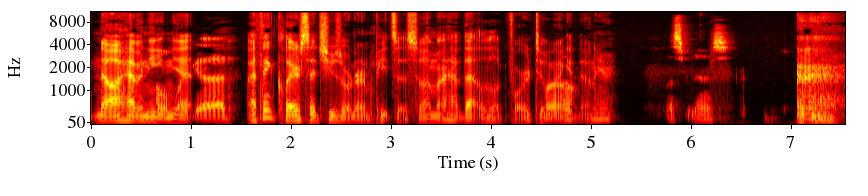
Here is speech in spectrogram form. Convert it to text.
No, I haven't eaten Oh eaten my yet. god, I think Claire said she was ordering pizza, so I might have that to look forward to when I Wow. get down here. must be nice.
